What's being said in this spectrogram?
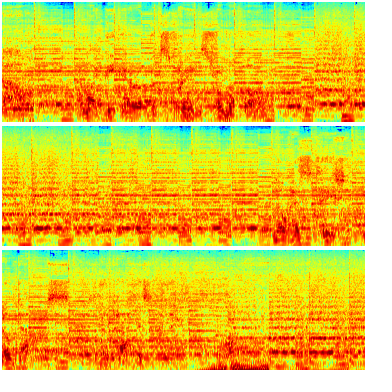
Now, I'm like the arrow that springs from the bow no hesitation, no doubts. The path is clear.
